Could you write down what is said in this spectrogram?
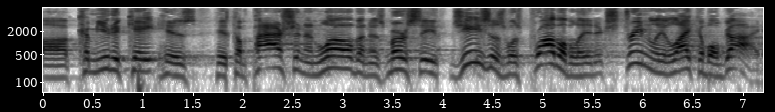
uh, communicate his, his compassion and love and his mercy, Jesus was probably an extremely likable guy.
